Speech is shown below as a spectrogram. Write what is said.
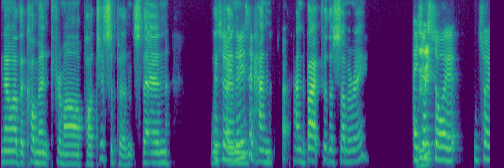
no other comment from our participants, then we sorry, can a... hand, hand back for the summary. I just saw it sorry,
